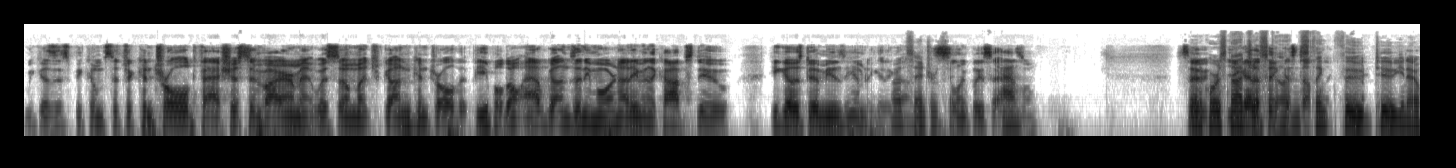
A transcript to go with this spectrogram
because it's become such a controlled fascist environment with so much gun control that people don't have guns anymore. Not even the cops do. He goes to a museum to get a gun. That's It's the only place that has them. So, of course, not just think guns. Think like food too. You know,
